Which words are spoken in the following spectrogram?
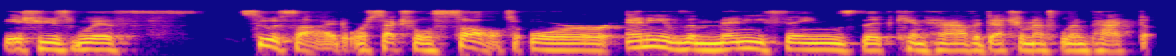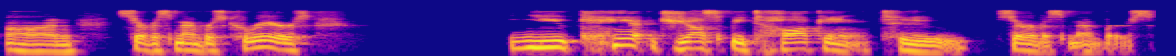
issues with suicide or sexual assault or any of the many things that can have a detrimental impact on service members' careers, you can't just be talking to service members.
